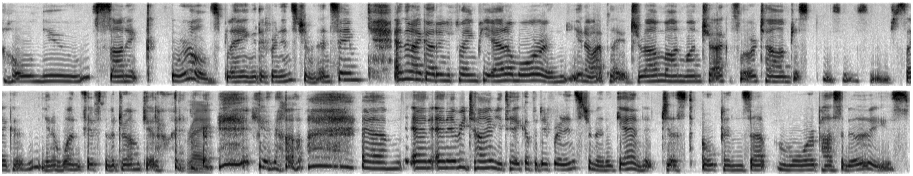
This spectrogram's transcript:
whole new sonic worlds playing a different instrument. And same and then i got into playing piano more and you know i play a drum on one track a floor tom just just like a you know one fifth of a drum kit or whatever Right. you know. Um, and and every time you take up a different instrument again it just opens up more possibilities.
